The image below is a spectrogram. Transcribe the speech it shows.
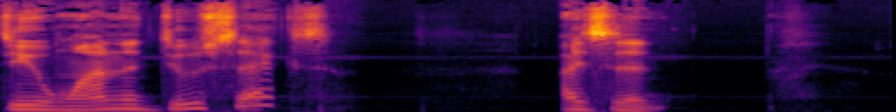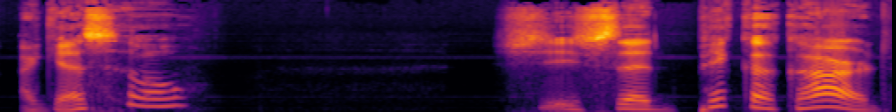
Do you want to do sex? I said, I guess so. She said, Pick a card.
